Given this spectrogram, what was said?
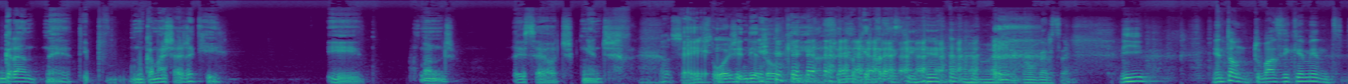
grande, né? Tipo, nunca mais sais daqui. E, mano, isso é outros 500. É, hoje em dia estou aqui. estou aqui, conversa. E então, tu basicamente,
